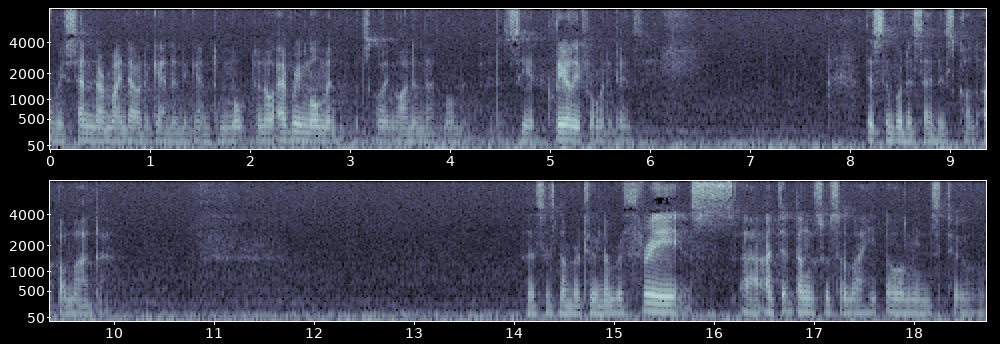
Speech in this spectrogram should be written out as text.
where we send our mind out again and again to, mo- to know every moment what's going on in that moment, and to see it clearly for what it is. This, the Buddha said, is called appamada. This is number two. Number three, uh, ajatang susamahito means to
